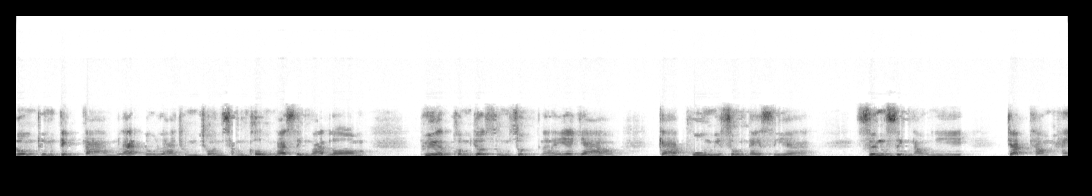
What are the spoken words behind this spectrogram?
รวมถึงติดตามและดูแลชุมชนสังคมและสิ่งแวดล้อม เพื่อผลประโยชน์สูงสุดในระยะยาว แก่ผู้มีส่วนได้เสีย ซึ่งสิ่งเหล่านี้จะทำให้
